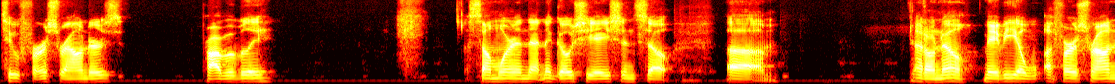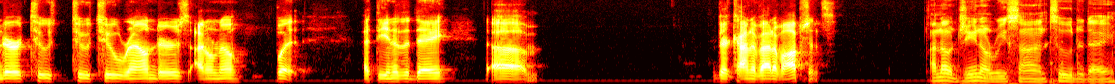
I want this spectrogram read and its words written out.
two first rounders, probably somewhere in that negotiation. So, um, I don't know. Maybe a, a first rounder, two, two, two rounders. I don't know. But at the end of the day, um, they're kind of out of options. I know Gino re-signed too today.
